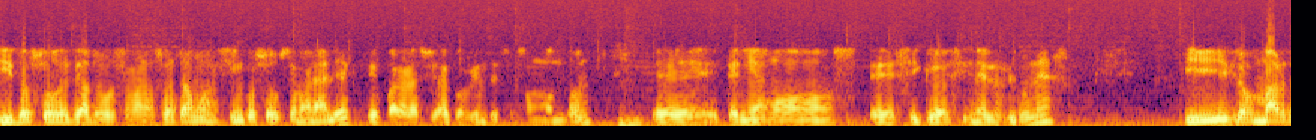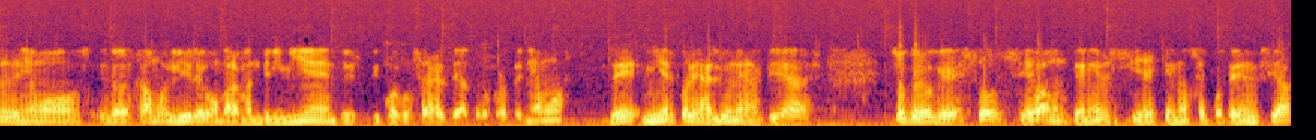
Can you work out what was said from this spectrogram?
y dos shows de teatro por semana. O sea, estábamos en cinco shows semanales, que para la ciudad de Corrientes es un montón. Eh, teníamos eh, ciclo de cine los lunes y los martes teníamos lo dejábamos libre como para mantenimiento y ese tipo de cosas del teatro, pero teníamos de miércoles a lunes actividades. Yo creo que eso se va a mantener si es que no se potencia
